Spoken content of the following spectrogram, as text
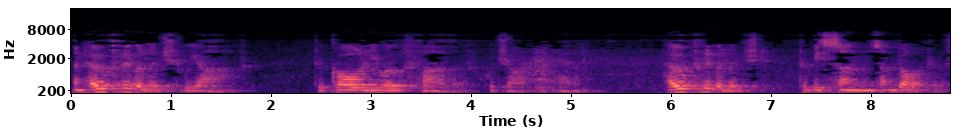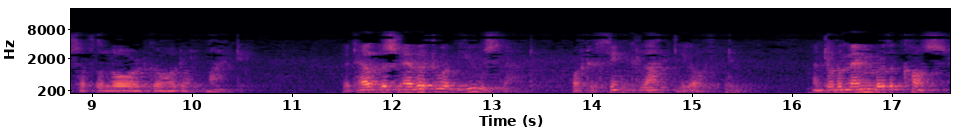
And how privileged we are to call you O Father, which art in heaven. How privileged to be sons and daughters of the Lord God Almighty. But help us never to abuse that or to think lightly of it and to remember the cost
